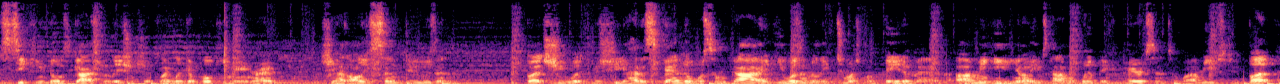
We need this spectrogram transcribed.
seeking those guys' relationships. Like look at Pokimane, right? She has all these sim dudes and but she would she had a scandal with some guy. He wasn't really too much of a beta man. I mean, he you know he was kind of a wimp in comparison to what I'm used to. But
